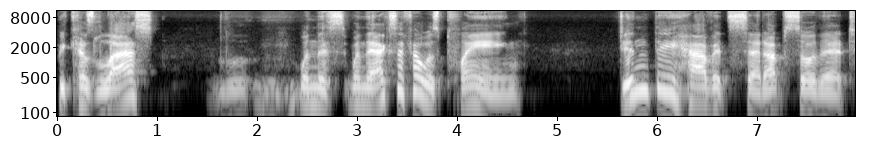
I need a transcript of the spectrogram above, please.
because last when this when the XFL was playing, didn't they have it set up so that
